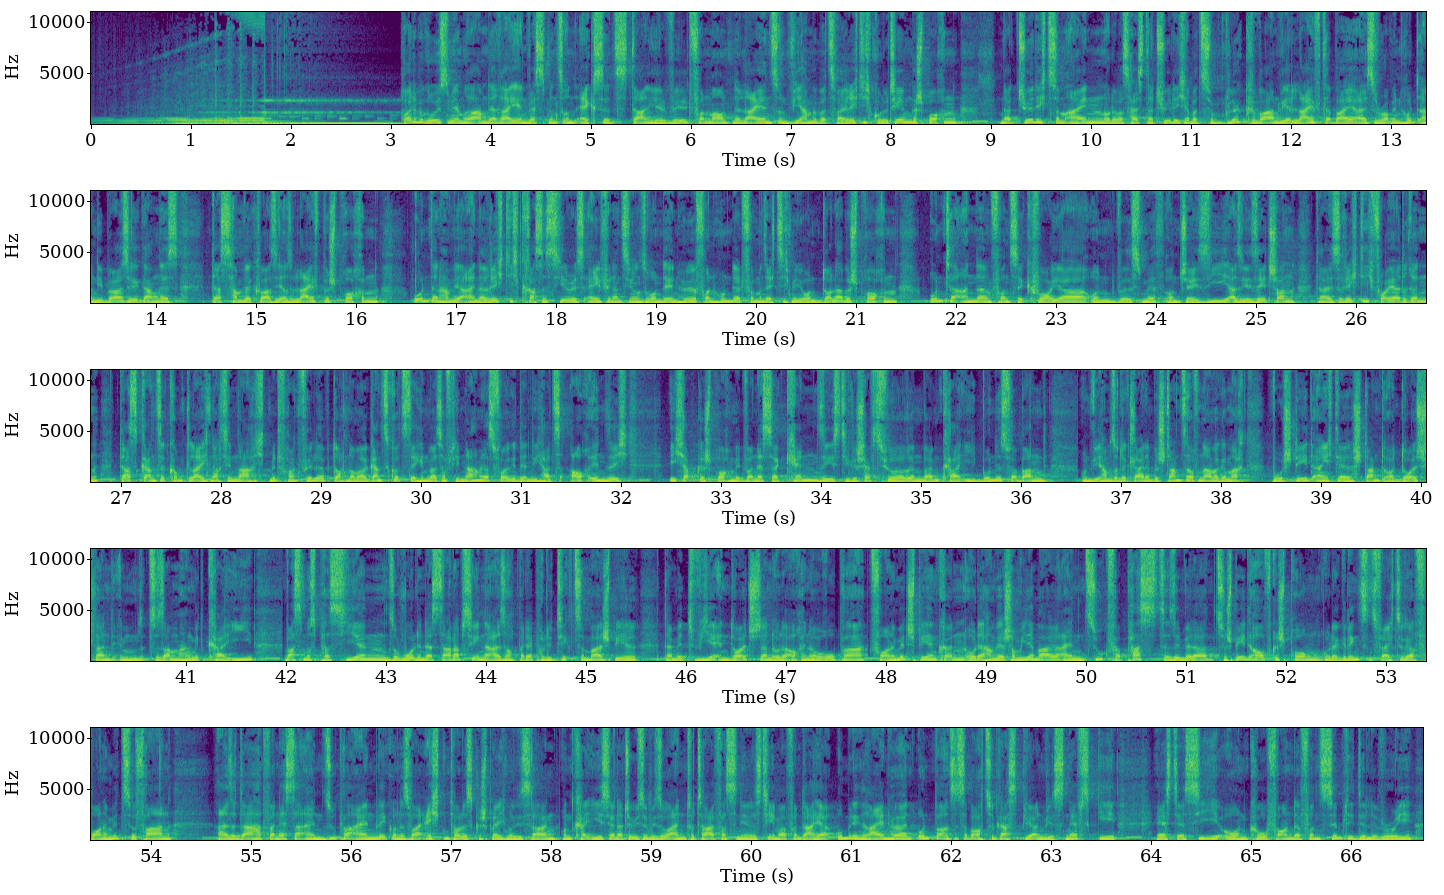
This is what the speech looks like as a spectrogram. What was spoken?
Heute begrüßen wir im Rahmen der Reihe Investments und Exits Daniel Wild von Mountain Alliance und wir haben über zwei richtig coole Themen gesprochen. Natürlich zum einen, oder was heißt natürlich, aber zum Glück waren wir live dabei, als Robin Hood an die Börse gegangen ist. Das haben wir quasi also live besprochen. Und dann haben wir eine richtig krasse Series A Finanzierungsrunde in Höhe von 165 Millionen Dollar besprochen. Unter anderem von Sequoia und Will Smith und Jay-Z. Also ihr seht schon, da ist richtig Feuer drin. Das Ganze kommt gleich nach den Nachrichten mit Frank Philipp. Doch nochmal ganz kurz der Hinweis auf die Nachmittagsfolge, denn die hat es auch in sich. Ich habe gesprochen mit Vanessa Kenn. Sie ist die Geschäftsführerin beim KI-Bundesverband. Und wir haben so eine kleine Bestandsaufnahme gemacht. Wo steht eigentlich der Standort Deutschland im Zusammenhang mit KI? Was muss passieren, sowohl in der Startup-Szene als auch bei der Politik zum Beispiel, damit wir in Deutschland oder auch in Europa vorne mitspielen können? Oder haben wir schon wieder mal einen Zug verpasst? Sind wir da zu spät aufgesprungen oder gelingt es uns vielleicht sogar vorne mitzufahren? Also da hat Vanessa einen super Einblick und es war echt ein tolles Gespräch, muss ich sagen. Und KI ist ja natürlich sowieso ein total faszinierendes Thema. Von daher unbedingt reinhören. Und bei uns ist aber auch zu Gast Björn Wisniewski. Er ist der CEO und Co-Founder von Simply Delivery.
